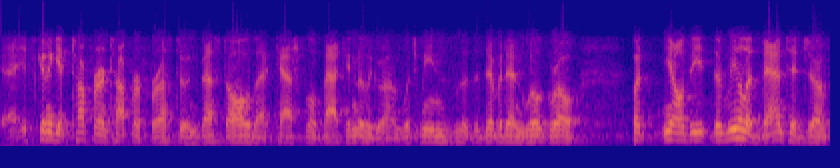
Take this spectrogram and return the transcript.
it's going to get tougher and tougher for us to invest all of that cash flow back into the ground, which means that the dividend will grow. But you know, the the real advantage of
